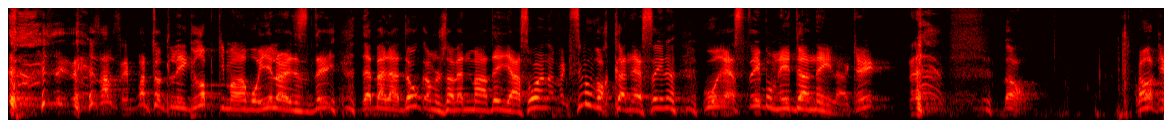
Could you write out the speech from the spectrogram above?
c'est pas tous les groupes qui m'ont envoyé leurs idées de balado comme je vous avais demandé hier soir. Fait que si vous vous reconnaissez, vous restez pour me les donner, OK? bon. OK.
